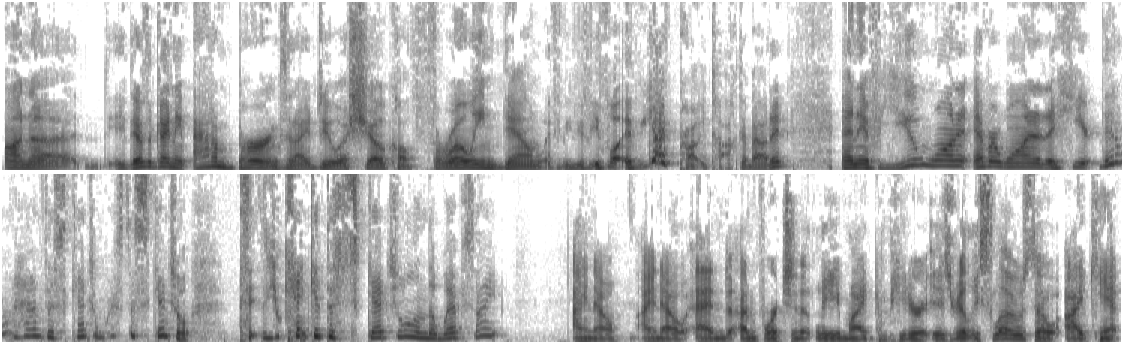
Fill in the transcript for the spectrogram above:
on uh there's a guy named Adam Burns that I do a show called Throwing Down with. If if if I've probably talked about it, and if you wanted ever wanted to hear, they don't have the schedule. Where's the schedule? T- You can't get the schedule on the website. I know, I know. And unfortunately, my computer is really slow, so I can't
